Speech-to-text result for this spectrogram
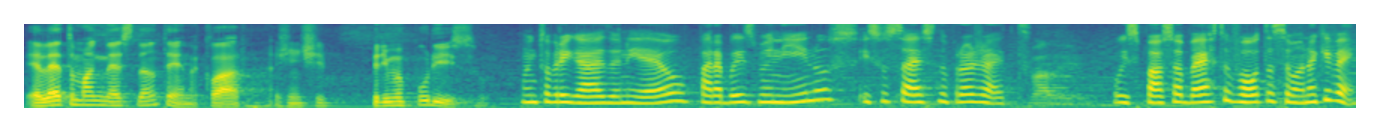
eletromagnéticas da antena. Claro, a gente prima por isso. Muito obrigada, Daniel. Parabéns, meninos, e sucesso no projeto. Valeu. O Espaço Aberto volta semana que vem.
